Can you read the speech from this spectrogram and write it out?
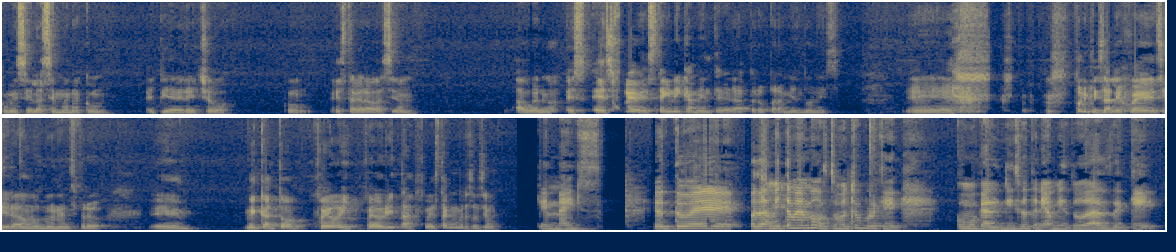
comencé la semana con el pie derecho con esta grabación. Ah, bueno, es, es jueves técnicamente, ¿verdad? Pero para mí es lunes. Eh, porque sale jueves y grabamos lunes, pero eh, me encantó. Fue hoy, fue ahorita, fue esta conversación. Qué nice. Yo tuve, o sea, a mí también me gustó mucho porque como que al inicio tenía mis dudas de que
